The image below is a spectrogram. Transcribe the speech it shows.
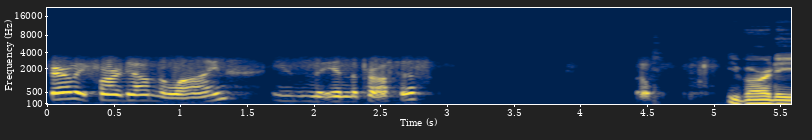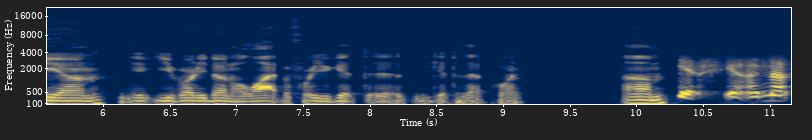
fairly far down the line in the, in the process. you've already um, you, you've already done a lot before you get to get to that point. Um, Yes, yeah, I'm not.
